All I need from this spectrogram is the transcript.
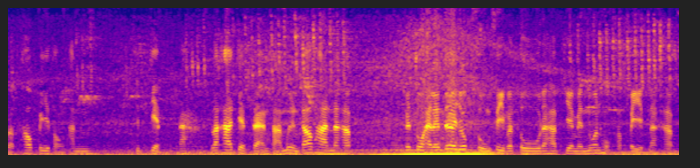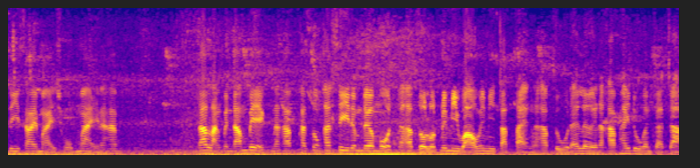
แบบเท่าปี 2017นะราคา 739,000 นะครับ เป็นตัว Highlander ยกสูง 4 ประตูนะครับ เกียร์แมนนวล 6 สปีดนะครับ ดีไซน์ใหม่โฉมใหม่นะครับ ด้านหลังเป็นดัมเบรกนะครับ คัสซงคัสซีเดิมๆหมดนะครับ ตัวรถไม่มีเว้าไม่มีตัดแต่งนะครับ ดูได้เลยนะครับ ให้ดูกันจะจะ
